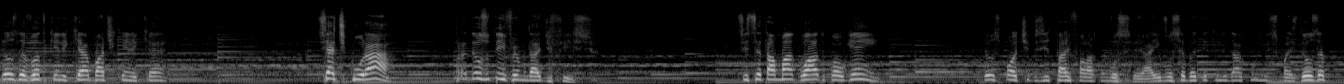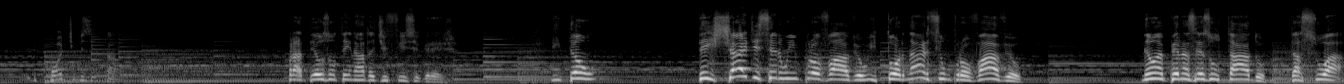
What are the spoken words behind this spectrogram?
Deus levanta quem Ele quer, bate quem Ele quer. Se é te curar, para Deus não tem enfermidade difícil. Se você está magoado com alguém, Deus pode te visitar e falar com você. Aí você vai ter que lidar com isso. Mas Deus é, Ele pode te visitar. Para Deus não tem nada difícil, igreja. Então, deixar de ser um improvável e tornar-se um provável não é apenas resultado da sua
